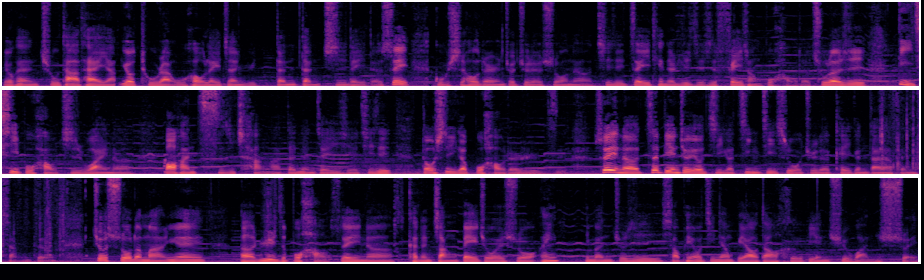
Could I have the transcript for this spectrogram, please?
有可能出大太阳，又突然午后雷阵雨等等之类的，所以古时候的人就觉得说呢，其实这一天的日子是非常不好的。除了是地气不好之外呢，包含磁场啊等等这一些，其实都是一个不好的日子。所以呢，这边就有几个禁忌是我觉得可以跟大家分享的。就说了嘛，因为呃日子不好，所以呢，可能长辈就会说，哎，你们就是小朋友尽量不要到河边去玩水，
